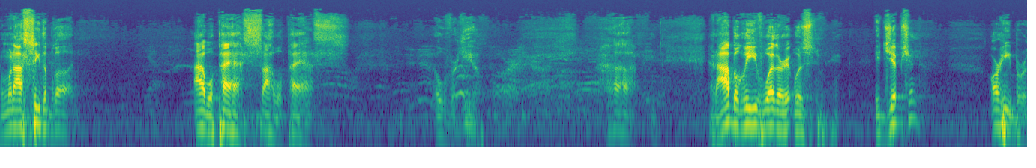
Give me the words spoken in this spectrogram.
And when I see the blood, I will pass, I will pass over you. Uh, and I believe whether it was Egyptian or Hebrew,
